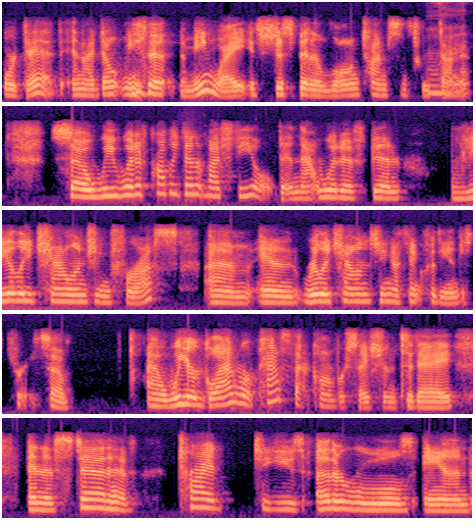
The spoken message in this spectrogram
or dead. And I don't mean that in a mean way. It's just been a long time since we've done it. So we would have probably done it by field, and that would have been really challenging for us um, and really challenging, I think, for the industry. So uh, we are glad we're past that conversation today and instead have tried to use other rules and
